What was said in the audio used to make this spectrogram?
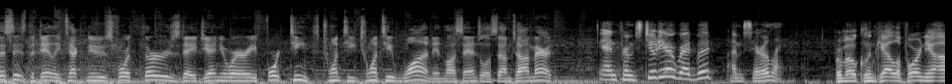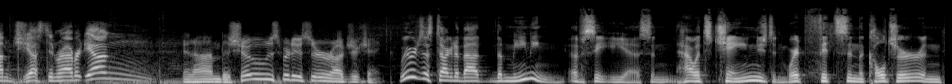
This is the Daily Tech News for Thursday, January 14th, 2021. In Los Angeles, I'm Tom Merritt. And from Studio Redwood, I'm Sarah Lane. From Oakland, California, I'm Justin Robert Young. And I'm the show's producer, Roger Chang. We were just talking about the meaning of CES and how it's changed and where it fits in the culture and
